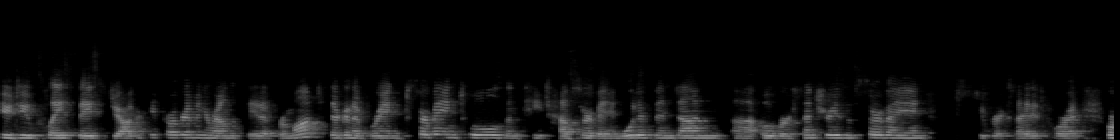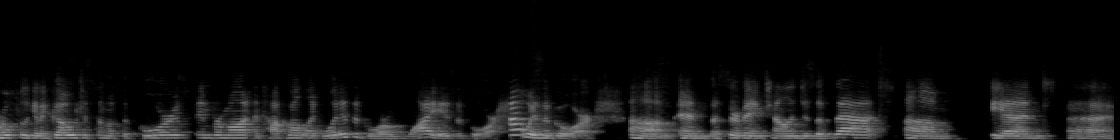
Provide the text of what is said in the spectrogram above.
to do place-based geography programming around the state of Vermont. They're going to bring surveying tools and teach how surveying would have been done uh, over centuries of surveying, super excited for it. We're hopefully going to go to some of the gores in Vermont and talk about like what is a gore, why is a gore, how is a gore, um, and the surveying challenges of that. Um, and uh,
